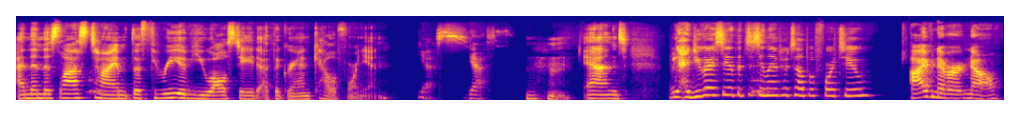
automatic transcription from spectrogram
And then this last time, the three of you all stayed at the Grand Californian. Yes. Yes. hmm And had you guys stayed at the Disneyland Hotel before too? I've never, no.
